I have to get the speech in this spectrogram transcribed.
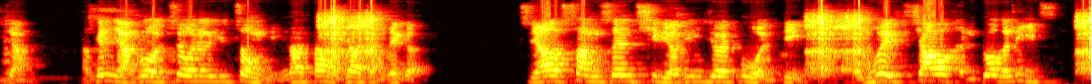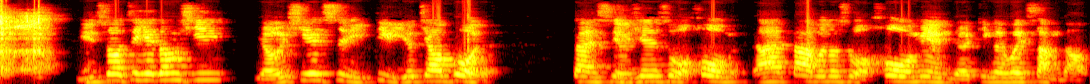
这样啊，跟你讲过，最后那个是重点。那当我就要讲这个，只要上升，气流定就会不稳定。我们会教很多个例子。比如说这些东西，有一些是你地理就教过的，但是有些是我后啊，大部分都是我后面的地课会上到。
